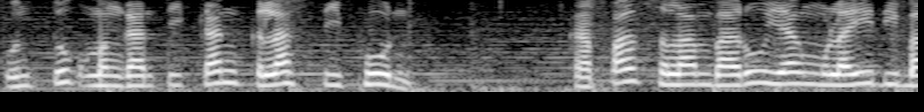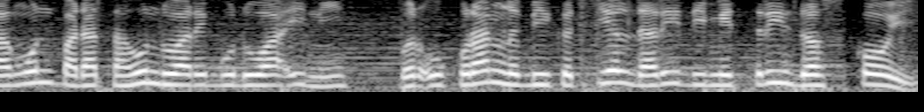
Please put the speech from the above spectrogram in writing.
untuk menggantikan kelas Typhoon. Kapal selam baru yang mulai dibangun pada tahun 2002 ini berukuran lebih kecil dari Dimitri Donskoy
